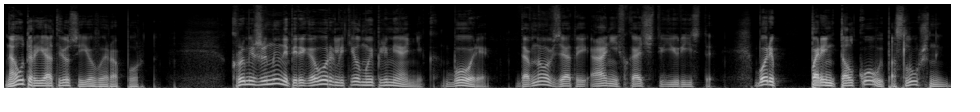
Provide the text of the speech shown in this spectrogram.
На утро я отвез ее в аэропорт. Кроме жены на переговоры летел мой племянник, Боря, давно взятый Аней в качестве юриста. Боря парень толковый, послушный,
